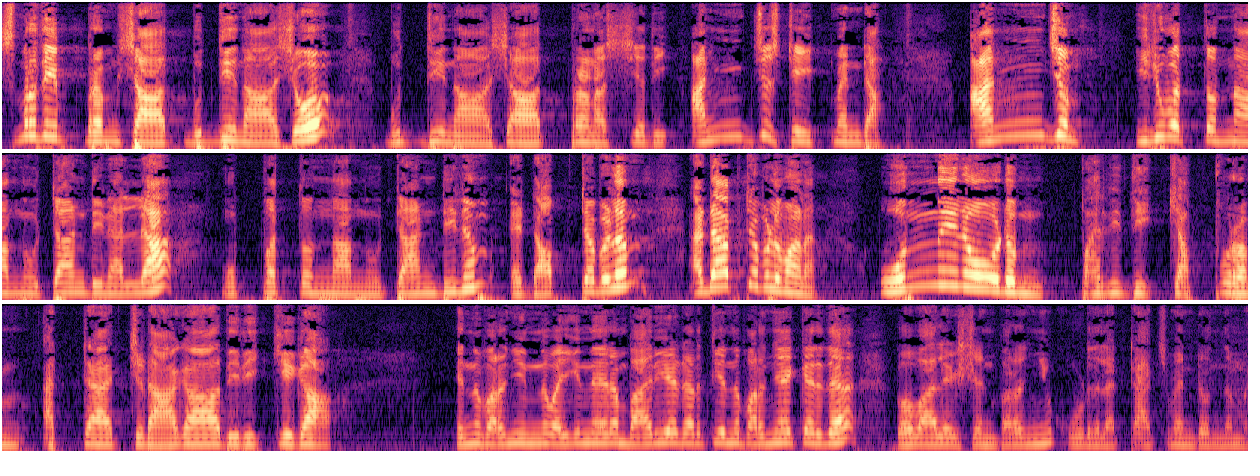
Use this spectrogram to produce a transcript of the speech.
സ്മൃതിഭ്രംശാത് ബുദ്ധിനാശോ ബുദ്ധിനാശാത് പ്രണശ്യതി അഞ്ച് സ്റ്റേറ്റ്മെന്റാ. അഞ്ചും ഇരുപത്തൊന്നാം നൂറ്റാണ്ടിനല്ല മുപ്പത്തൊന്നാം നൂറ്റാണ്ടിനും അഡാപ്റ്റബിളും അഡാപ്റ്റബിളുമാണ്. ഒന്നിനോടും പരിധിക്കപ്പുറം അറ്റാച്ച്ഡ് ആകാതിരിക്കുക എന്ന് പറഞ്ഞു ഇന്ന് വൈകുന്നേരം ഭാര്യയുടെ അടുത്ത് എന്ന് പറഞ്ഞേക്കരുത്. ഗോപാലകൃഷ്ണൻ പറഞ്ഞു കൂടുതൽ അറ്റാച്ച്മെന്റ് ഒന്നും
